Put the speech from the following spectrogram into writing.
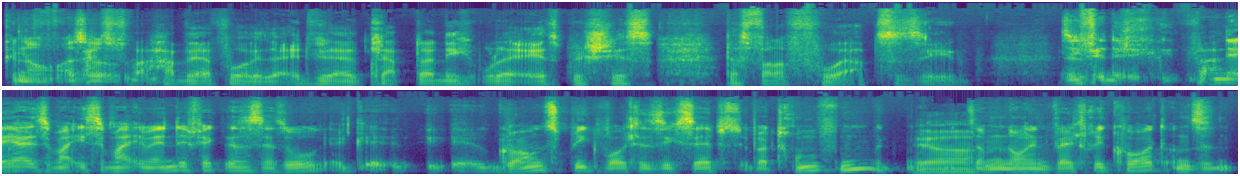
Genau, also das haben wir ja vorher gesagt. Entweder klappt er nicht oder er ist beschiss. Das war doch vorher abzusehen. Also ich naja, ich sag, mal, ich sag mal, im Endeffekt ist es ja so, äh, äh, Groundspeak wollte sich selbst übertrumpfen mit, ja. mit seinem neuen Weltrekord und sind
